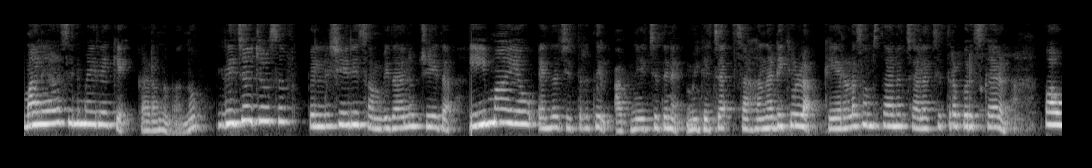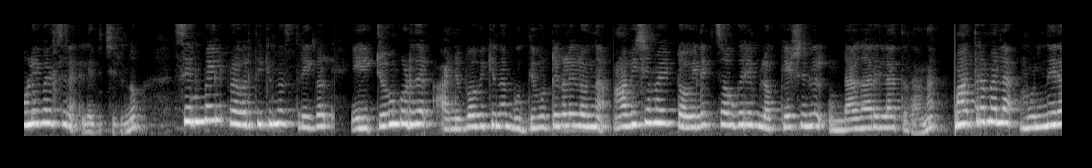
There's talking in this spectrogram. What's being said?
മലയാള സിനിമയിലേക്ക് കടന്നു വന്നു. ലിജോ ജോസഫ് പെല്ലിശ്ശേരി സംവിധാനം ചെയ്ത ഈമായവ് എന്ന ചിത്രത്തിൽ അഭിനയിച്ചതിന് മികച്ച സഹനടിക്കുള്ള കേരള സംസ്ഥാന ചലച്ചിത്ര പുരസ്കാരം പൗളി വെൽസിന് ലഭിച്ചിരുന്നു. സിനിമയിൽ പ്രവർത്തിക്കുന്ന സ്ത്രീകൾ ഏറ്റവും കൂടുതൽ അനുഭവിക്കുന്ന ബുദ്ധിമുട്ടുകളിൽ ഒന്ന് ആവശ്യമായി ടോയ്ലറ്റ് സൗകര്യം ലൊക്കേഷനിൽ ഉണ്ടാകാറില്ലാത്തതാണ്. മാത്രമല്ല മുൻനിര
